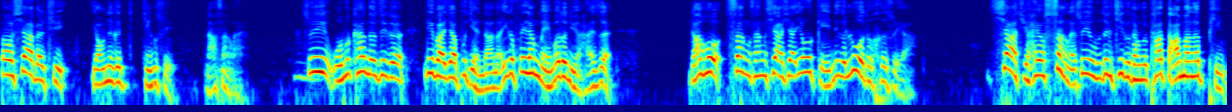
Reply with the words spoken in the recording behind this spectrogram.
到下边去舀那个井水拿上来。所以我们看到这个利巴家不简单的，一个非常美貌的女孩子，然后上上下下因为给那个骆驼喝水啊，下去还要上来，所以我们这个记录当中，她打满了瓶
